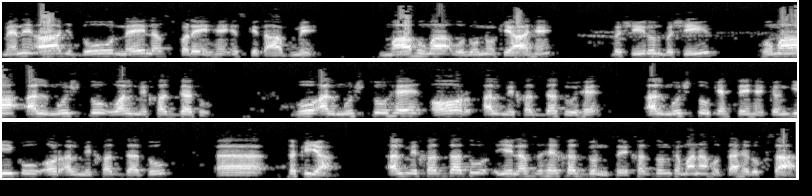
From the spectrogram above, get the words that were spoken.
میں نے آج دو نئے لفظ پڑھے ہیں اس کتاب میں۔ ماہما وہ دونوں کیا ہیں؟ بشیر بشیر، ہما المشت والمخدت۔ وہ المشت ہے اور المخدت ہے۔ المشتو کہتے ہیں کنگی کو اور المخدہ المخدتو تکیہ۔ المخدتو یہ لفظ ہے خدن سے۔ خدن کا معنی ہوتا ہے رخسار۔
